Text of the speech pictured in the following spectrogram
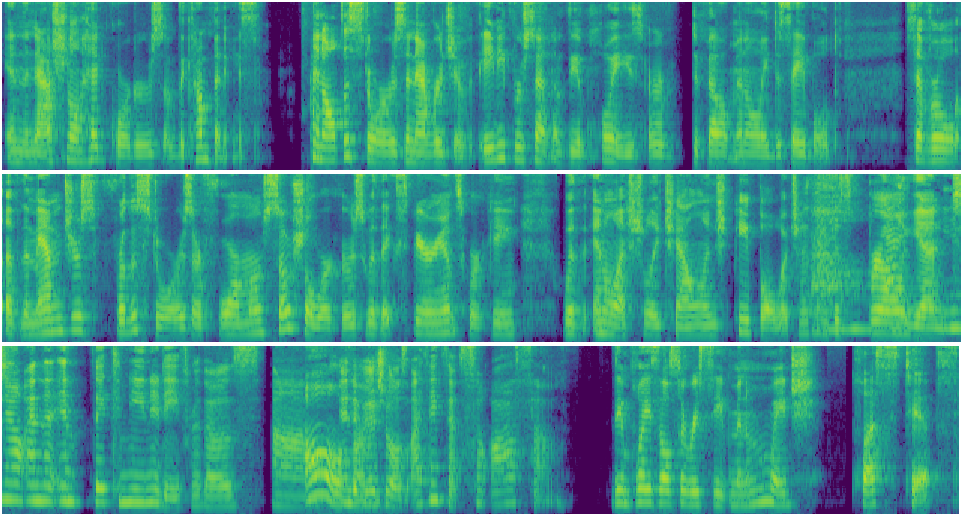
in the national headquarters of the companies. In all the stores, an average of 80% of the employees are developmentally disabled. Several of the managers for the stores are former social workers with experience working with intellectually challenged people, which I think is brilliant. I- you know, and the in, the community for those um, All of them. individuals. I think that's so awesome. The employees also receive minimum wage plus tips.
